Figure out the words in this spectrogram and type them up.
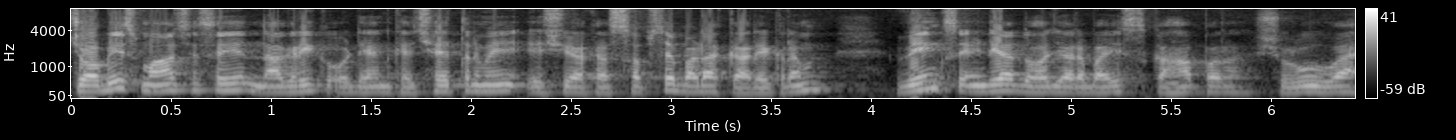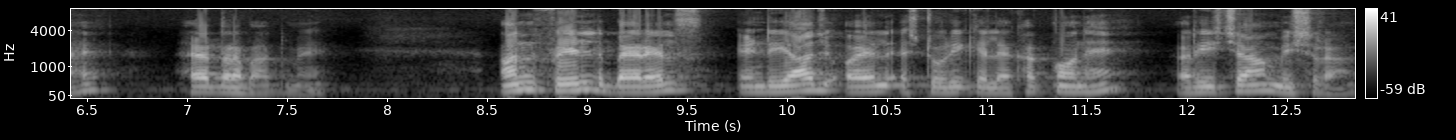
24 मार्च से नागरिक उड्डयन के क्षेत्र में एशिया का सबसे बड़ा कार्यक्रम, विंग्स इंडिया 2022 कहाँ पर शुरू हुआ है? हैदराबाद में। Unfilled barrels, India's oil story के लेखक कौन है? रीचा मिश्रा।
